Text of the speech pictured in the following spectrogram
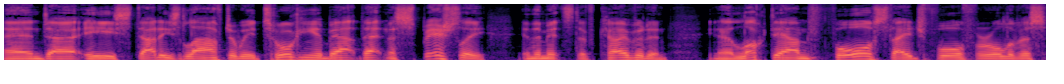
and uh, he studies laughter. We're talking about that, and especially in the midst of COVID and you know lockdown four, stage four for all of us.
